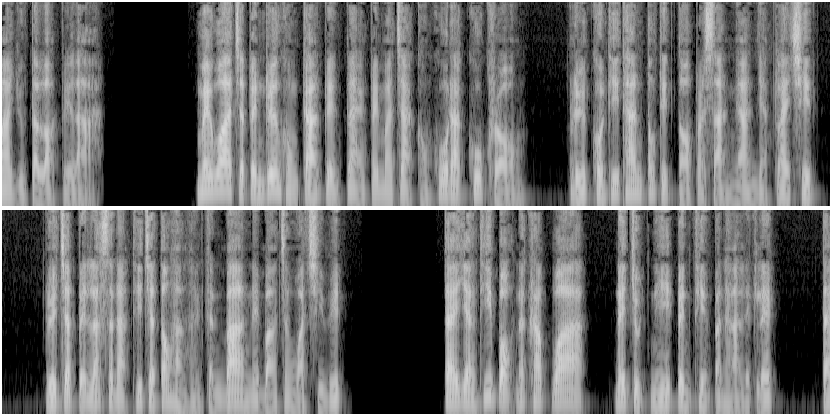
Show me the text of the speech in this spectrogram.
มาอยู่ตลอดเวลา ไม่ว่าจะเป็นเรื่องของการเปลี่ยนแปลงไปมาจากของคู่รักคู่ครอง หรือคนที่ท่านต้องติดต่อประสานงานอย่างใกล้ชิด หรือจะเป็นลักษณะที่จะต้องห่างเหินกันบ้างในบางจังหวะชีวิต แต่อย่างที่บอกนะครับว่า ในจุดนี้เป็นเพียงปัญหาเล็กๆ แต่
